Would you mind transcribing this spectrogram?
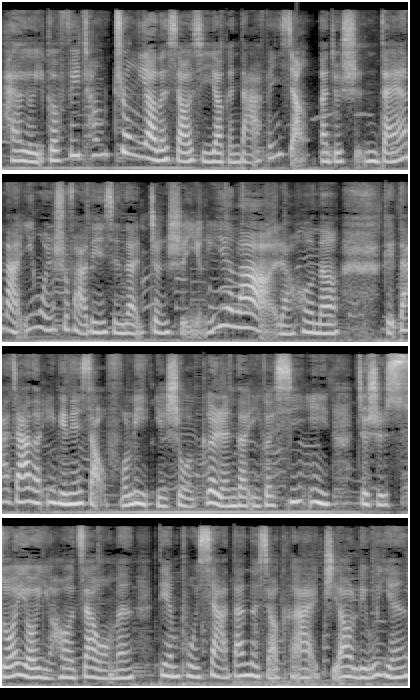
还要有一个非常重要的消息要跟大家分享，那就是戴安娜英文书法店现在正式营业啦。然后呢，给大家的一点点小福利，也是我个人的一个心意，就是所有以后在我们店铺下单的小可爱，只要留言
